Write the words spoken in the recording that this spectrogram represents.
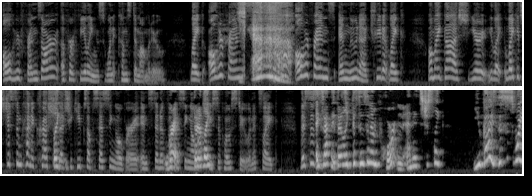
all her friends are of her feelings when it comes to Mamoru. Like all her friends, yeah all her friends and Luna treat it like, oh my gosh, you're like like it's just some kind of crush Like- that she keeps obsessing over instead of Right. focusing on They're what like- she's supposed to. And it's like this is exactly they're like this isn't important and it's just like you guys this is why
